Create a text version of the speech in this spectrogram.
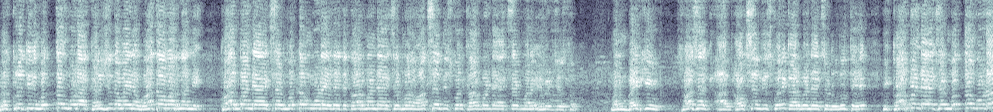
ప్రకృతిని మొత్తం కూడా కలుషితమైన వాతావరణాన్ని కార్బన్ డైఆక్సైడ్ మొత్తం కూడా ఏదైతే కార్బన్ డైఆక్సైడ్ మనం ఆక్సిజన్ తీసుకొని కార్బన్ డైఆక్సైడ్ మనం ఎమిట్ చేస్తాం. మనం బయటికి శ్వాస ఆక్సిజన్ తీసుకొని కార్బన్ డైఆక్సైడ్ వదిలితే ఈ కార్బన్ డైఆక్సైడ్ మొత్తం కూడా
